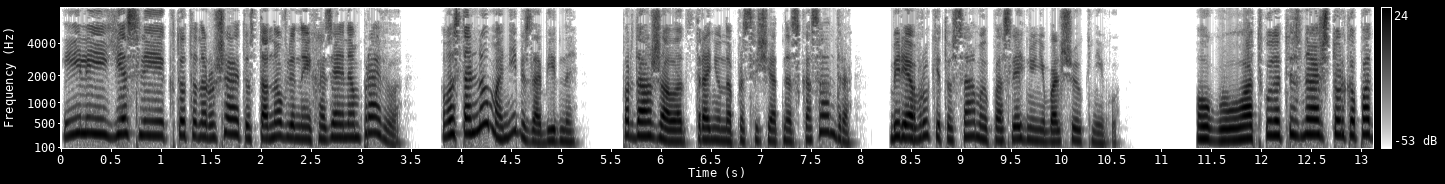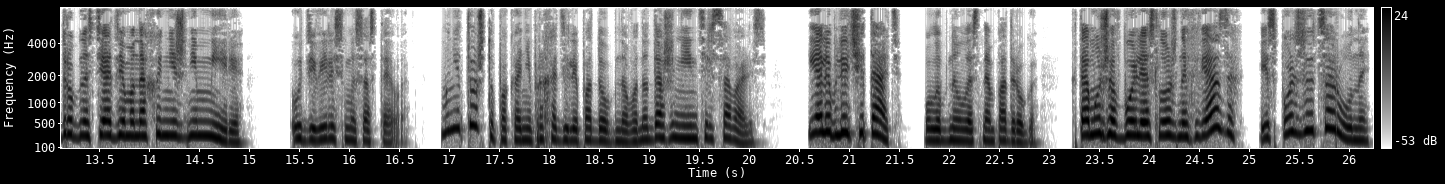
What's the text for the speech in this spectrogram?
или если кто-то нарушает установленные хозяином правила. В остальном они безобидны. Продолжала отстраненно просвещать нас Кассандра, беря в руки ту самую последнюю небольшую книгу. «Ого, откуда ты знаешь столько подробностей о демонах и Нижнем мире?» Удивились мы со Стеллой. Мы не то что пока не проходили подобного, но даже не интересовались. «Я люблю читать», — улыбнулась нам подруга. «К тому же в более сложных вязах используются руны,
